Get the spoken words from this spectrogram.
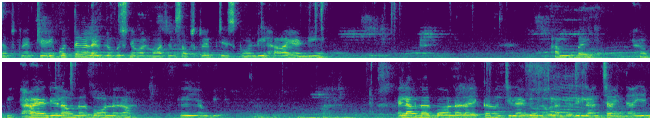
సబ్స్క్రైబ్ చేయండి. కొత్తగా లైవ్లోకి వచ్చిన వాళ్ళు మాత్రం సబ్స్క్రైబ్ చేసుకోండి. హాయ్ అండి. అబ్బాయి అబ్బి. హాయ్ అండి ఎలా ఉన్నారు? బాగున్నారా? ఏఎంబి. ఎలా ఉన్నారు? బాగున్నారా? ఎక్కడి నుంచి? లైవ్లో ఉన్న వాళ్ళందరిది లంచ్ అయిందా? ఏం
